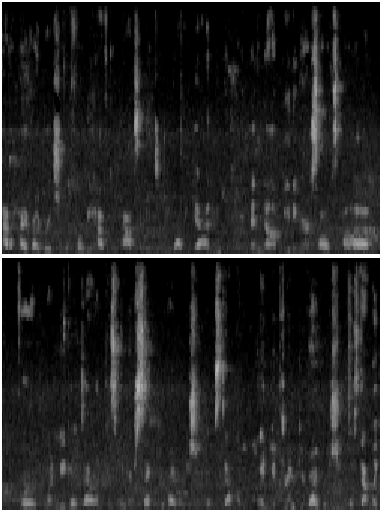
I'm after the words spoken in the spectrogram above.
had a high vibration before, we have capacity to do that again and not beating ourselves up for when we go down. Because when you're sick, your vibration goes down. When you drink, your vibration goes down. Like,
